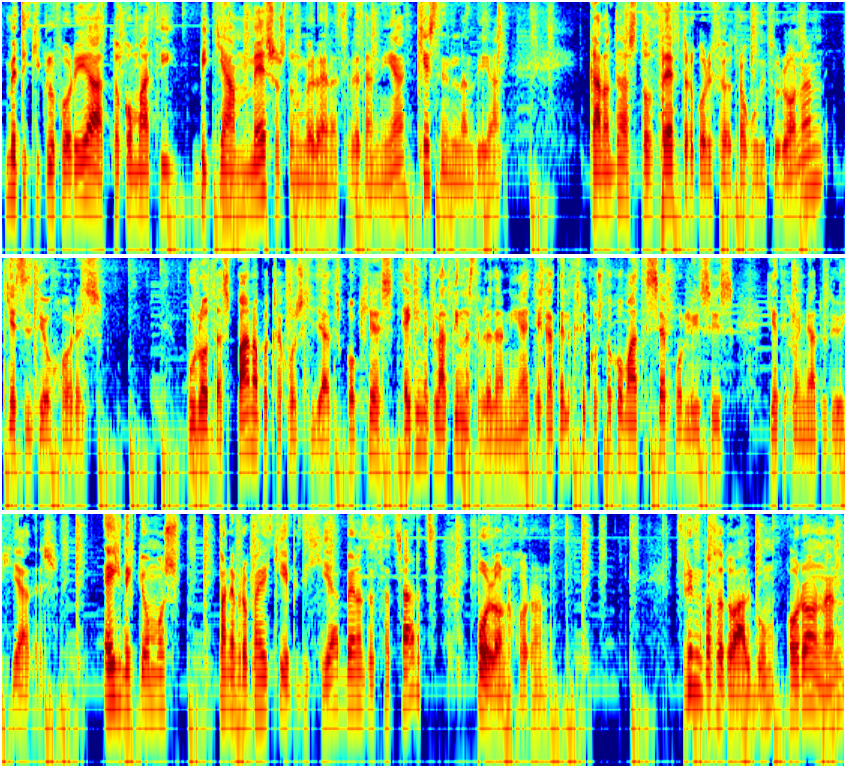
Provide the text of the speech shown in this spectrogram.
Με την κυκλοφορία το κομμάτι μπήκε αμέσως στο νούμερο 1 στη Βρετανία και στην Ιρλανδία, κάνοντας το δεύτερο κορυφαίο τραγούδι του Ρόναν και στις δύο χώρες. Πουλώντας πάνω από 600.000 κόπιες, έγινε πλατίνα στη Βρετανία και κατέληξε 20 κομμάτι σε πωλήσεις για τη χρονιά του 2000. Έγινε και όμως πανευρωπαϊκή επιτυχία μπαίνοντας στα charts πολλών χωρών. Πριν από αυτό το άλμπουμ, ο Ρόναν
